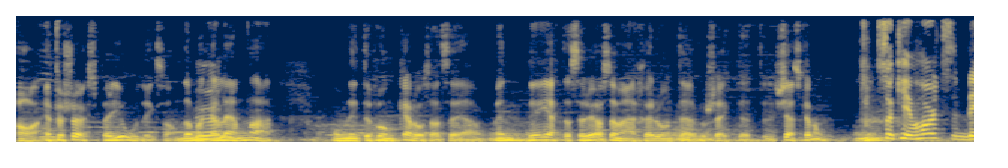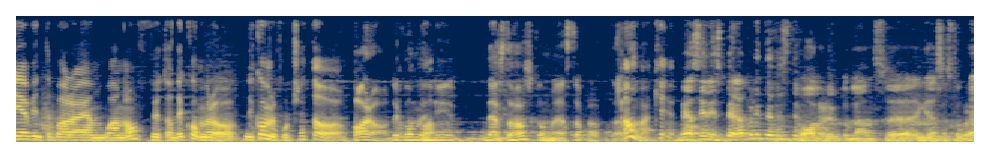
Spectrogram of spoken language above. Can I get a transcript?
ja, en försöksperiod liksom, där man kan lämna om det inte funkar då så att säga. Men det är jätteseriösa människor runt det här projektet. Det känns kanon. Så Key of Hearts blev inte bara en one-off utan det kommer att, ni kommer att fortsätta att... Ja, ja det kommer, ny, nästa höst kommer nästa platta. Ja, vad kul. Men jag ser ni spelar på lite festivaler utomlands, eh, ganska stora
